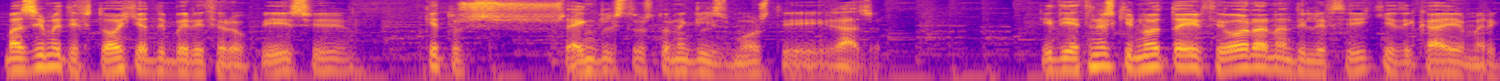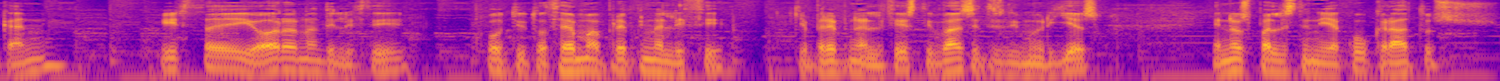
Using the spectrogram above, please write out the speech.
μαζί με τη φτώχεια, την περιθωριοποίηση, και τους έγκλειστους στον εγκλισμό στη Γάζα. Η διεθνής κοινότητα ήρθε η ώρα να αντιληφθεί, και ειδικά οι Αμερικάνοι, ήρθε η ώρα να αντιληφθεί ότι το θέμα πρέπει να λυθεί και πρέπει να λυθεί στη βάση της δημιουργίας ενός Παλαιστινιακού κράτους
